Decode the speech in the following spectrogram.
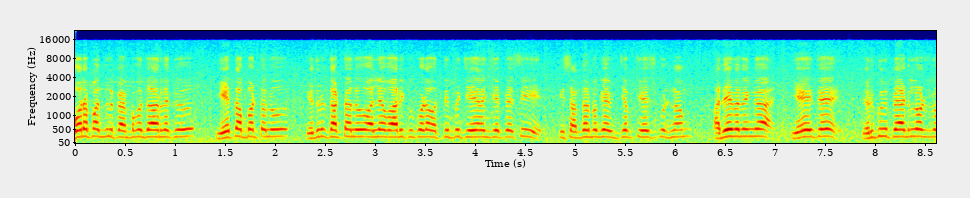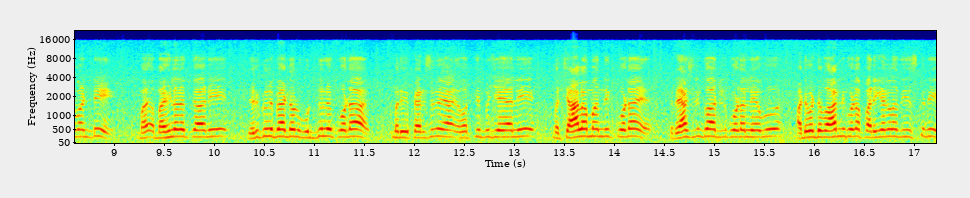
ఊరపందుల పెంపకదారులకు ఈత బట్టలు ఎదురు తట్టలు వల్లే వారికి కూడా వర్తింపు చేయాలని చెప్పేసి ఈ సందర్భంగా విజ్ఞప్తి చేసుకుంటున్నాం. అదేవిధంగా ఏదైతే ఎరుకులపేటలో ఉన్నటువంటి మహిళలకు కానీ ఎరుకులపేట వృద్ధులకు కూడా మరి పెన్షన్ వర్తింపజేయాలి. మరి చాలా మందికి కూడా రేషన్ కార్డులు కూడా లేవు. అటువంటి వారిని కూడా పరిగణన తీసుకుని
